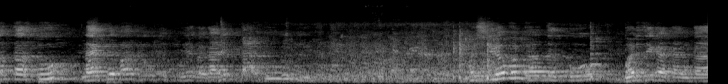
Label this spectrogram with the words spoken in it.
ततास तू नाहीतर बा घेऊन ये तू गाडी मग शिव पण घालतात तू भटजी काकांका.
